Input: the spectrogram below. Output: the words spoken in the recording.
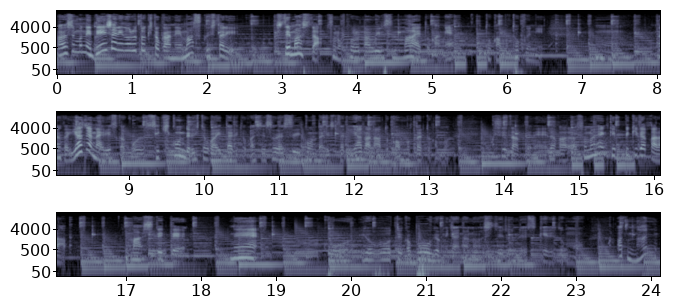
私もね電車に乗るときとかねマスクしたりしてました。そのコロナウイルス前とかね。かも特に。うん。なんか嫌じゃないですかこう咳き込んでる人がいたりとかしてそれ吸い込んだりしたら嫌だなとか思ったりとかもしてたんでね。だからその辺潔癖だからまあしててねこう予防というか防御みたいなのはしてるんですけれども。あと何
